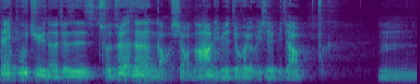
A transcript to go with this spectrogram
那一部剧呢，就是纯粹真的很搞笑，然后它里面就会有一些比较，嗯，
